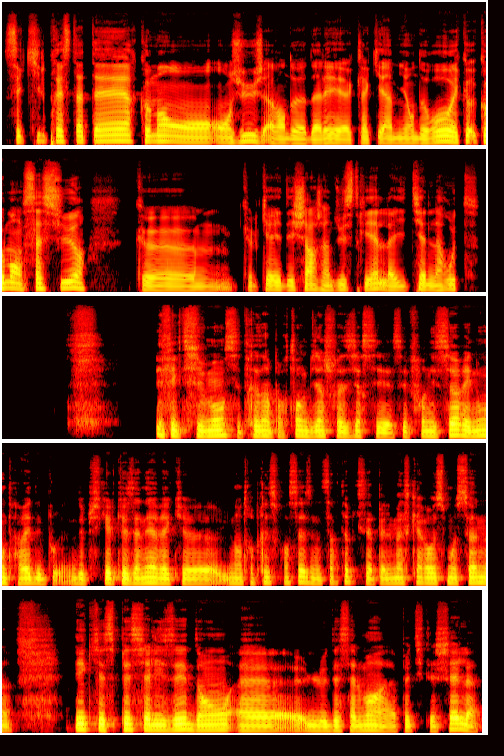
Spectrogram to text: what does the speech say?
c'est qui le prestataire? Comment on, juge avant d'aller claquer un million d'euros? Et comment on s'assure que, que le cahier des charges industrielles, là, il tienne la route? Effectivement, c'est très important de bien choisir ses, fournisseurs et nous, on travaille de, depuis quelques années avec euh, une entreprise française, une startup qui s'appelle Mascara Osmoson et qui est spécialisée dans euh, le dessalement à petite échelle.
